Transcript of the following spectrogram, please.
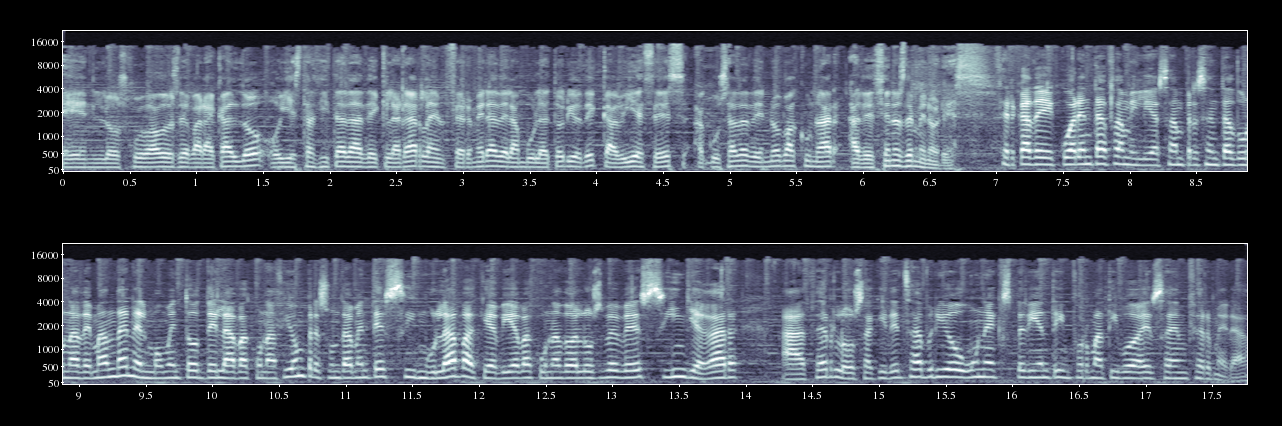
En los juzgados de Baracaldo, hoy está citada a declarar la enfermera del ambulatorio de Cabieces, acusada de no vacunar a decenas de menores. Cerca de 40 familias han presentado una demanda. En el momento de la vacunación, presuntamente simulaba que había vacunado a los bebés sin llegar a hacerlo. Saquirecha abrió un expediente informativo a esa enfermera.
